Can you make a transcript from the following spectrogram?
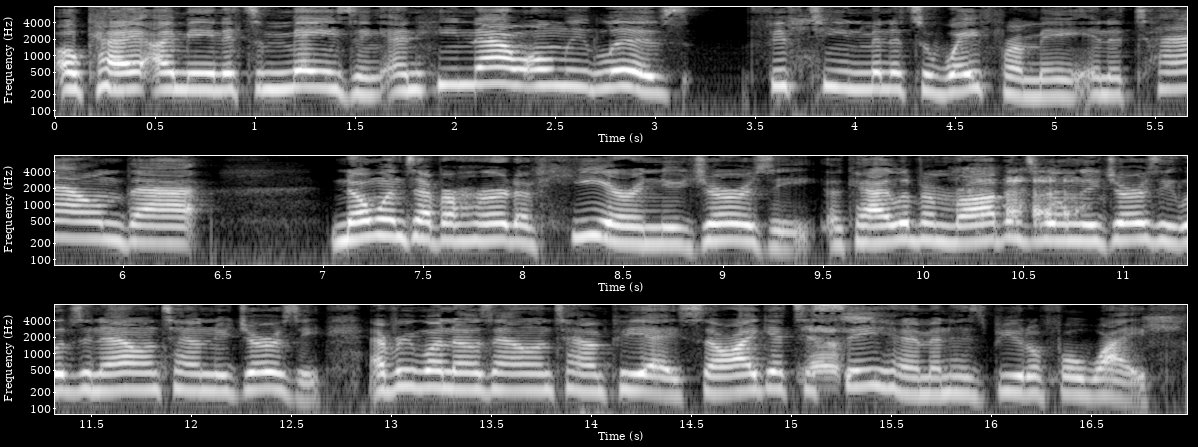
Okay, I mean, it's amazing. And he now only lives 15 minutes away from me in a town that no one's ever heard of here in New Jersey. Okay, I live in Robbinsville, New Jersey. Lives in Allentown, New Jersey. Everyone knows Allentown, PA. So I get to Yes. see him and his beautiful wife.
